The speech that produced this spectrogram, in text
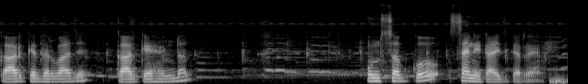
कार के दरवाजे, कार के हैंडल, उन सबको सैनिटाइज कर रहे हैं।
